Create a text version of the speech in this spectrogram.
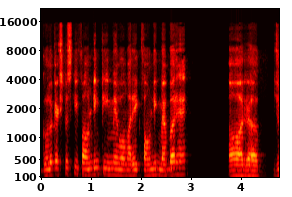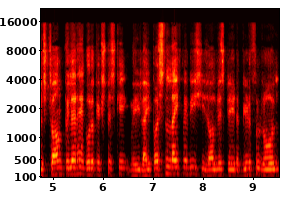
गोलक एक्सप्रेस की फाउंडिंग टीम में वो हमारे एक फाउंडिंग मेंबर हैं। और जो स्ट्रॉन्ग पिलर हैं गोलक एक्सप्रेस के मेरी लाइफ पर्सनल लाइफ में भी she is always played a beautiful role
